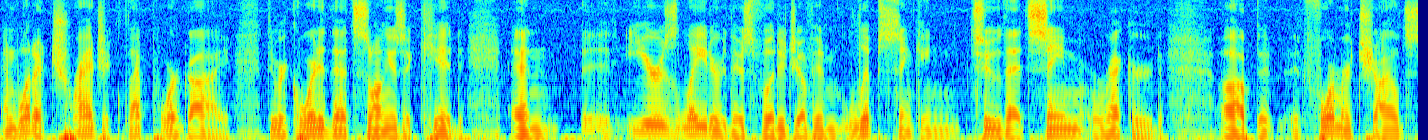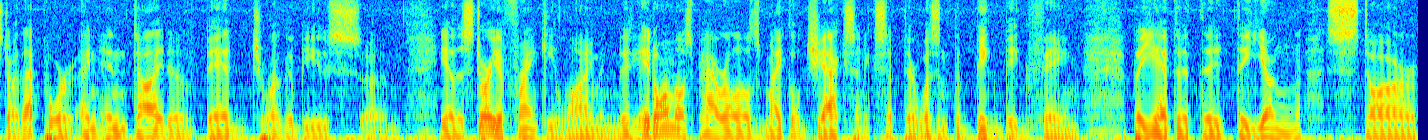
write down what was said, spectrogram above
and what a tragic that poor guy. They recorded that song as a kid, and uh, years later, there's footage of him lip syncing to that same record. Uh, the, the, former child star, that poor, and, and died of bad drug abuse. Um, yeah, the story of Frankie Lymon, it, it, almost parallels Michael Jackson, except there wasn't the big, big fame. But yeah, the, the, the young star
